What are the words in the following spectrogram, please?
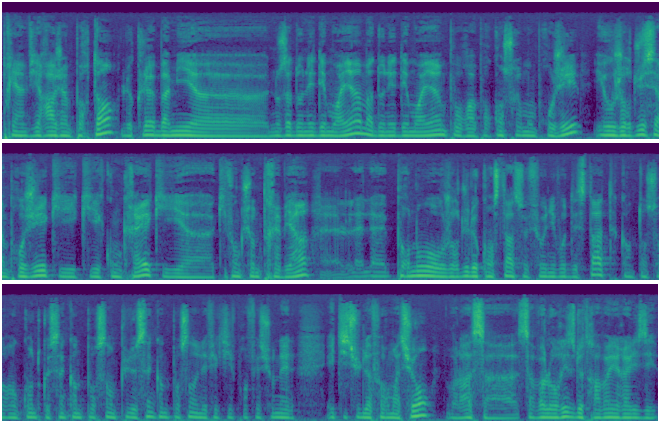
pris un virage important. Le club euh, nous a donné des moyens, m'a donné des moyens pour, pour construire mon projet. Et aujourd'hui, c'est un projet qui, qui, est concret, qui, euh, qui fonctionne très bien. Pour nous, aujourd'hui, le constat se fait au niveau des stats. Quand on se rend compte que 50%, plus de 50% de l'effectif professionnel est issu de la formation, voilà, ça, ça valorise le travail réalisé.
